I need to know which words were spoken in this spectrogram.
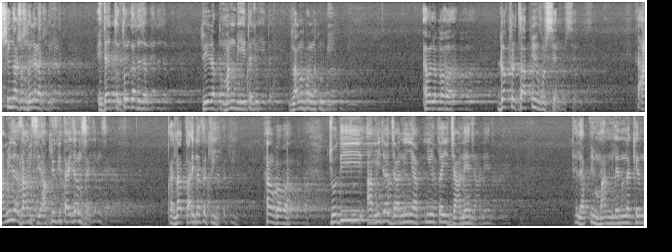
সিংহাসন ধরে রাখবি। এই দায়িত্ব তোর কাছে যাবে। তুই এটা মানবি, এটাকে লালন পালন করবি। বললাম বাবা ডক্টর তো আপনিও করছেন আমি যা জানছি আপনি কি তাই জানছেন? না, তাই না তা কি? হ্যাঁ বাবা, যদি আমি যা জানি, আপনিও তাই জানেন, তাহলে আপনি মানলেন না কেন?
